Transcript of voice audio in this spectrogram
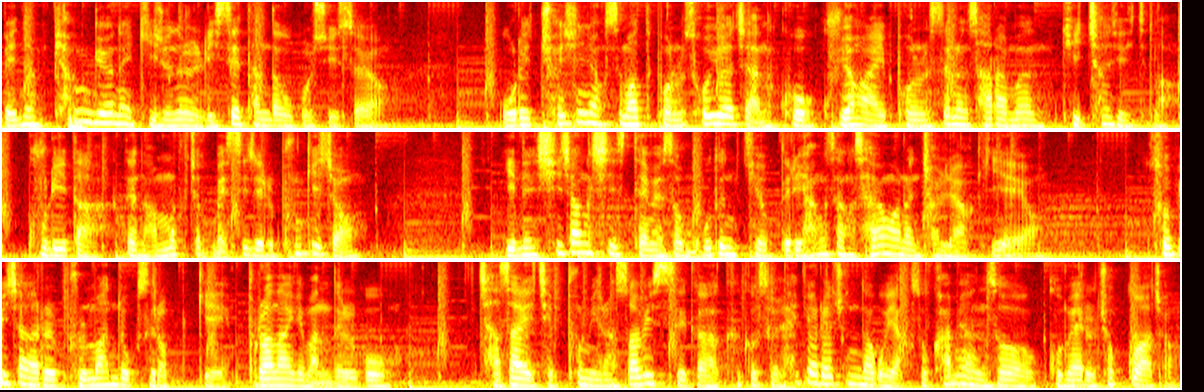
매년 평균의 기준을 리셋한다고 볼 수 있어요. 올해 최신형 스마트폰을 소유하지 않고 구형 아이폰을 쓰는 사람은 뒤처지다, 구리다 는 암묵적 메시지를 풍기죠. 이는 시장 시스템에서 모든 기업들이 항상 사용하는 전략이에요. 소비자를 불만족스럽게 불안하게 만들고 자사의 제품이나 서비스가 그것을 해결해 준다고 약속하면서 구매를 촉구하죠.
